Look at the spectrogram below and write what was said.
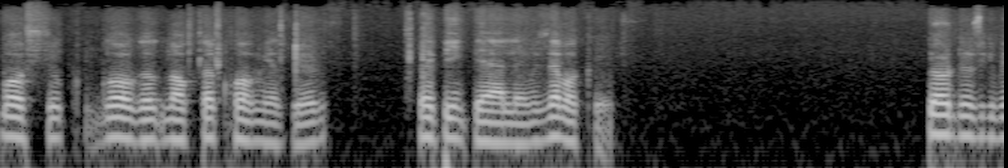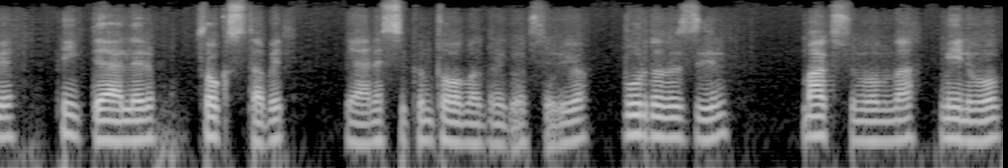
boşluk google.com yazıyoruz ve ping değerlerimize bakıyoruz. Gördüğünüz gibi ping değerlerim çok stabil. Yani sıkıntı olmadığını gösteriyor. Burada da sizin maksimumla minimum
